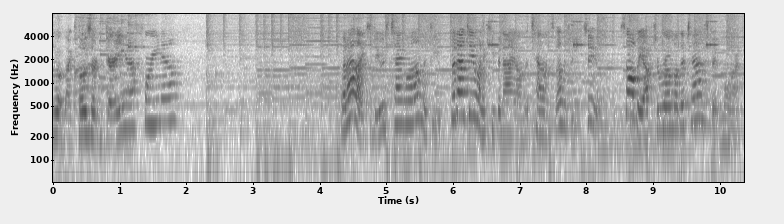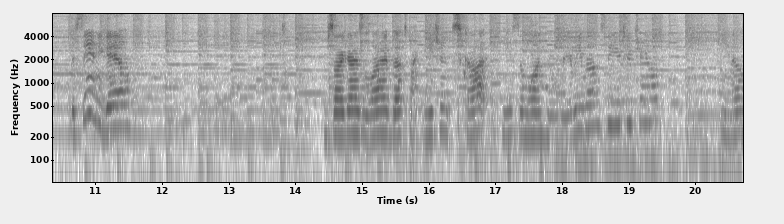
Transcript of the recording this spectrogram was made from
What, my clothes are dirty enough for you now? What I like to do is tag along with you, but I do want to keep an eye on the talents of other people too, so I'll be off to roam other towns a bit more. Be seeing you, Gale. I'm sorry guys, alive, that's my agent, Scott. He's the one who really runs the YouTube channel. You know,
